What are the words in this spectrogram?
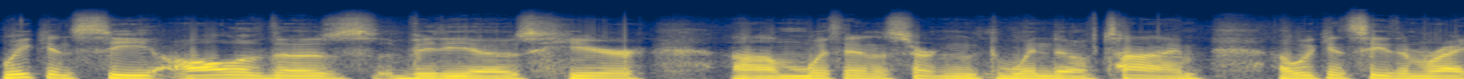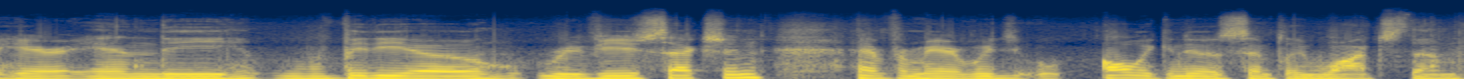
we can see all of those videos here um, within a certain window of time. Uh, we can see them right here in the video review section. And from here, we, all we can do is simply watch them.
